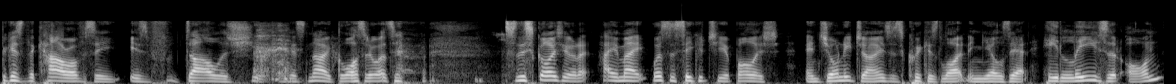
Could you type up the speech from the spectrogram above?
Because the car obviously is dull as shit. Like there's no gloss whatsoever. So this guy's got it. Hey mate, what's the secret to your polish? And Johnny Jones, as quick as lightning, yells out. He leaves it on,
